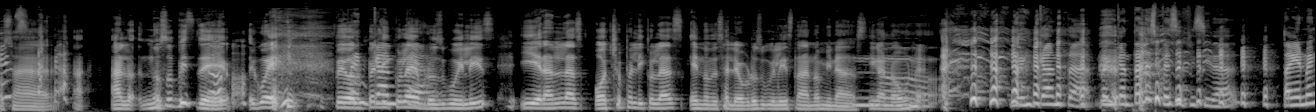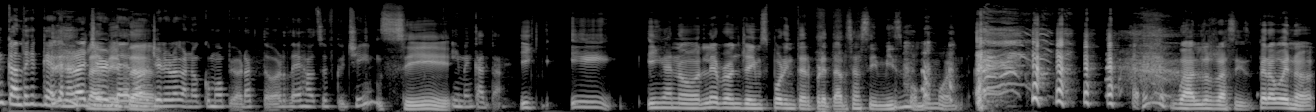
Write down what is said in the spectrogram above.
O sea, a- a lo- ¿no supiste? No. Güey, peor película de. Bruce Willis. Y eran las ocho películas en donde salió Bruce Willis, estaban nominadas. Y ganó una. No. Me encanta, me encanta la especificidad. También me encanta que, que ganara Jared Leto. Jared Leto ganó como peor actor de House of Gucci Sí. y me encanta. Y, y, y ganó LeBron James por interpretarse a sí mismo, mamón. Wow, los racis. Pero bueno,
